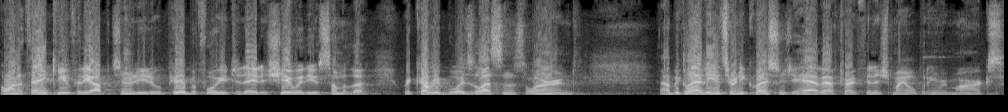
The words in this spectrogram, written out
I want to thank you for the opportunity to appear before you today to share with you some of the Recovery Board's lessons learned. I'll be glad to answer any questions you have after I finish my opening remarks.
